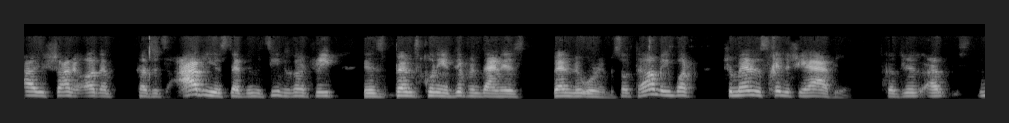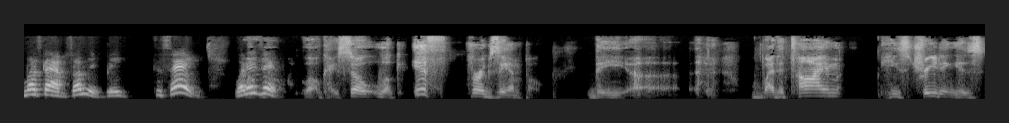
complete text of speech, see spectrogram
at them, because it's obvious that the Nasiv is going to treat his Ben Skuni different than his Ben Neurim. So tell me what tremendous Kiddush you have here, because you um, you must have something big to say. What is it? Well, okay. So look, if, for example, the uh, by the time he's treating his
